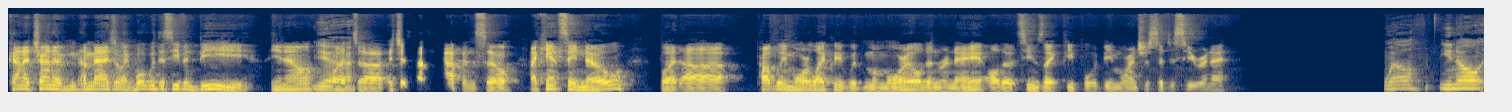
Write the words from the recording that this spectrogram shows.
kind of trying to imagine like, what would this even be? You know, yeah. but, uh, it just happen. So I can't say no, but uh, probably more likely with Memorial than Renee, although it seems like people would be more interested to see Renee. Well, you know,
